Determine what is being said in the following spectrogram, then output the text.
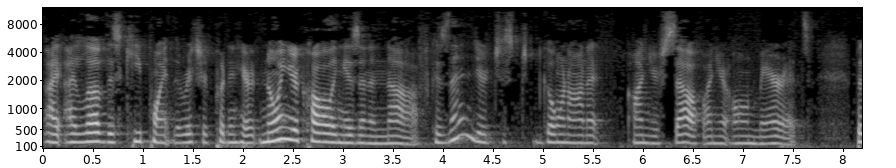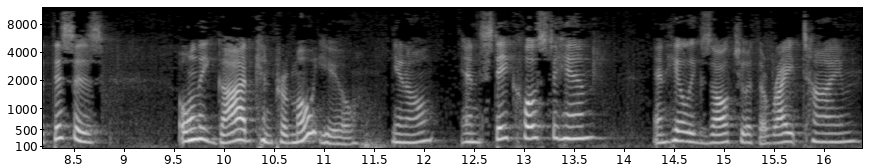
I, I, love this key point that Richard put in here. Knowing your calling isn't enough because then you're just going on it on yourself, on your own merits. But this is only God can promote you, you know, and stay close to Him, and He'll exalt you at the right time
